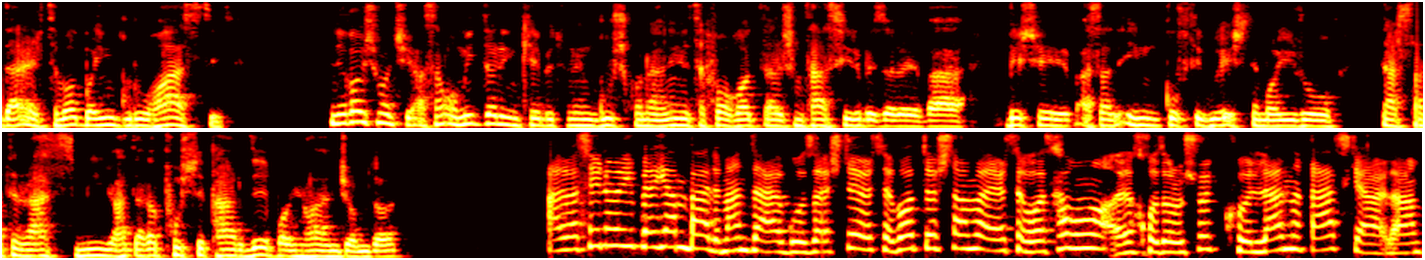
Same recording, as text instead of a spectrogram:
در ارتباط با این گروه ها هستید. نگاه شما چی اصلا امید دارین که بتونن گوش کنن این اتفاقات درشون تاثیر بذاره و بشه اصلا این گفتگو اجتماعی رو در سطح رسمی یا حداقل پشت پرده با اینها انجام داد؟ البته اینو بگم بله من در گذشته ارتباط داشتم و ارتباطمو خدا رو شکر کلا قطع کردم.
